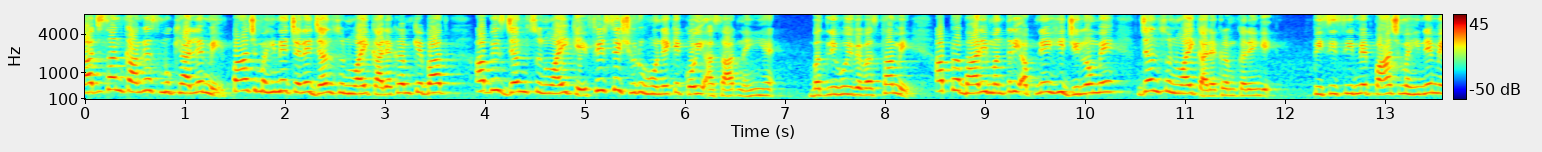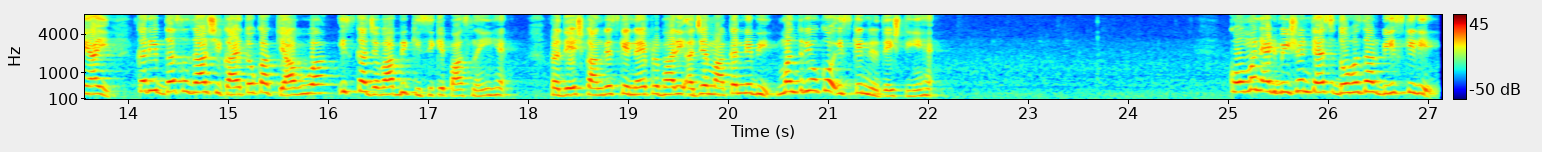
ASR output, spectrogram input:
राजस्थान कांग्रेस मुख्यालय में पाँच महीने चले जन सुनवाई कार्यक्रम के बाद, अब इस जन सुनवाई के फिर से शुरू होने के कोई आसार नहीं है। बदली हुई व्यवस्था में अब प्रभारी मंत्री अपने ही जिलों में जन सुनवाई कार्यक्रम करेंगे। पीसीसी में पाँच महीने में आई, करीब दस हज़ार शिकायतों का क्या हुआ, इसका जवाब भी किसी के पास नहीं है। प्रदेश कांग्रेस के नए प्रभारी अजय माकन ने भी मंत्रियों को इसके निर्देश दिए हैं। कॉमन एडमिशन टेस्ट 2020 के लिए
